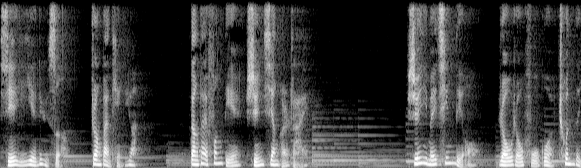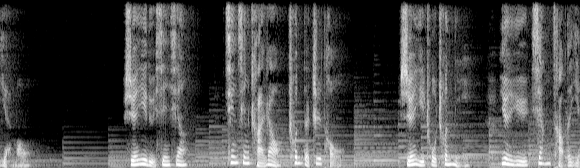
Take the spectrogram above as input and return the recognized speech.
携一叶绿色，装扮庭院，等待蜂蝶寻香而来。寻一枚青柳，柔柔拂过春的眼眸。寻一缕馨香，轻轻缠绕春的枝头。寻一处春泥。孕育香草的颜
